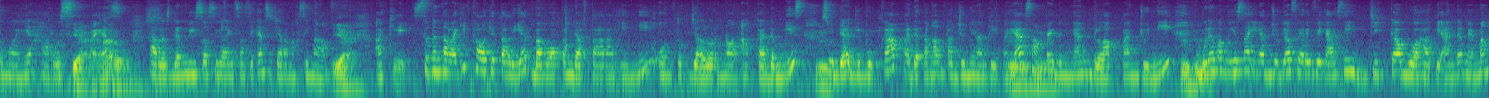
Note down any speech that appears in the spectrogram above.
Semuanya harus ya, Ya, Pak ya. harus. Harus dan disosialisasikan secara maksimal. Iya. Oke, sebentar lagi kalau kita lihat bahwa pendaftaran ini untuk jalur non akademis Hmm. sudah dibuka pada tanggal 4 Juni nanti Pak ya Hmm. sampai dengan 8 Juni. Hmm. Kemudian pemirsa ingat juga verifikasi jika buah hati Anda memang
